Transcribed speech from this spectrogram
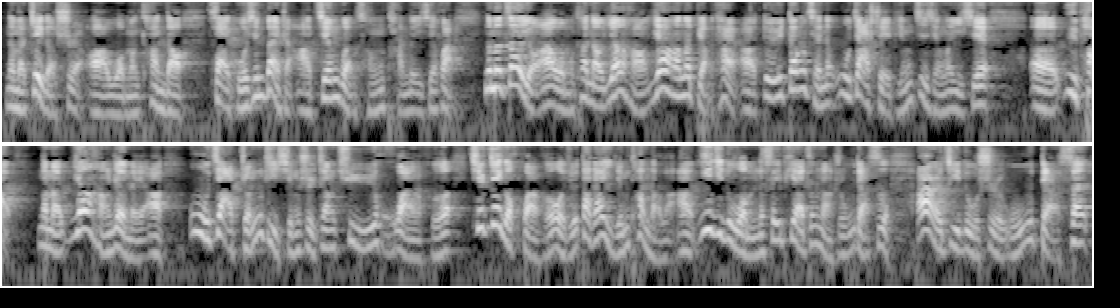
那么这个是啊我们看到在国新办上啊监管层谈的一些话。那么再有啊我们看到央行央行的表态啊，对于当前的物价水平进行了一些呃预判。那么央行认为啊，物价整体形势将趋于缓和。其实这个缓和，我觉得大家已经看到了啊。一季度我们的 CPI 增长是五点四，二季度是五点三。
